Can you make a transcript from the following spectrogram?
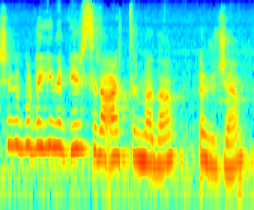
Şimdi burada yine bir sıra arttırmadan öreceğim.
